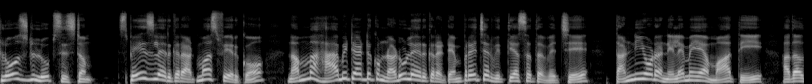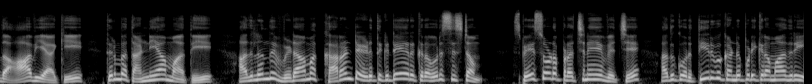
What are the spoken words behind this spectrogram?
க்ளோஸ்டு லூப் சிஸ்டம் ஸ்பேஸ்ல இருக்கிற அட்மாஸ்பியருக்கும் நம்ம ஹேபிட்டாட்டுக்கும் நடுவுல இருக்கிற டெம்பரேச்சர் வித்தியாசத்தை வச்சு தண்ணியோட நிலைமையை மாத்தி அதாவது ஆவியாக்கி திரும்ப தண்ணியா மாத்தி அதுலேருந்து விடாம கரண்ட் எடுத்துக்கிட்டே இருக்கிற ஒரு சிஸ்டம் ஸ்பேஸோட பிரச்சனையை வச்சு அதுக்கு ஒரு தீர்வு கண்டுபிடிக்கிற மாதிரி.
